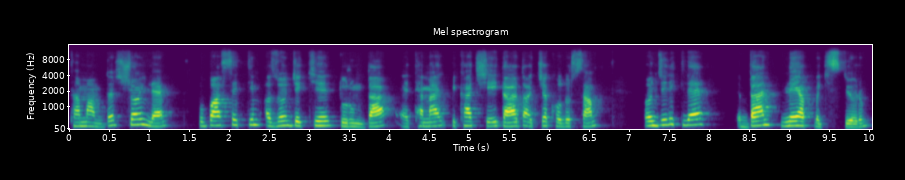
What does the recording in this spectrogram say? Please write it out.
Tamamdır. Şöyle bu bahsettiğim az önceki durumda e, temel birkaç şey daha da açacak olursam öncelikle ben ne yapmak istiyorum?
